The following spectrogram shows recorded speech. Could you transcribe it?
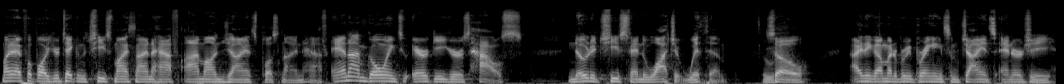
Monday Night Football, you're taking the Chiefs minus nine and a half. I'm on Giants plus nine and a half, and I'm going to Eric Eager's house noted Chiefs fan to watch it with him. Oof. So I think I'm going to be bringing some Giants energy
